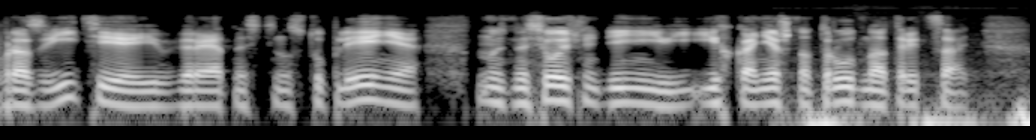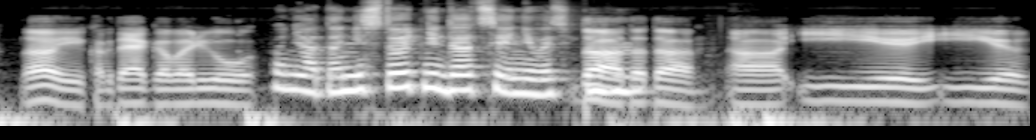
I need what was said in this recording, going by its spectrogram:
в развитии и в вероятности наступления. Ну, на сегодняшний день их, конечно, трудно отрицать. Да, и когда я говорю... Понятно, не стоит недооценивать. Да, угу. да, да. А, и, и,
